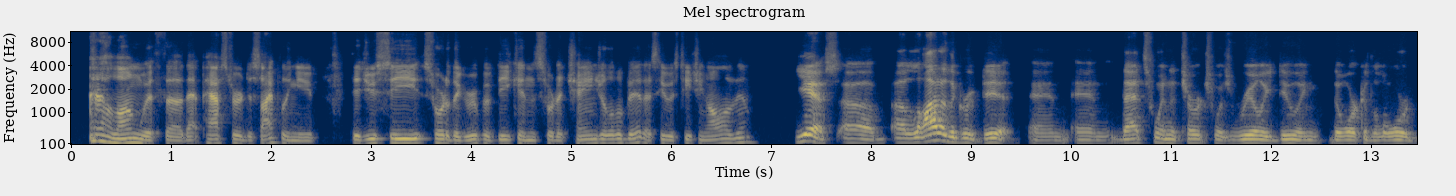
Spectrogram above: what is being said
along with uh, that pastor discipling you, did you see sort of the group of deacons sort of change a little bit as he was teaching all of them? Yes, uh, a lot of the group did, and and that's when the church was really doing the work of the Lord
